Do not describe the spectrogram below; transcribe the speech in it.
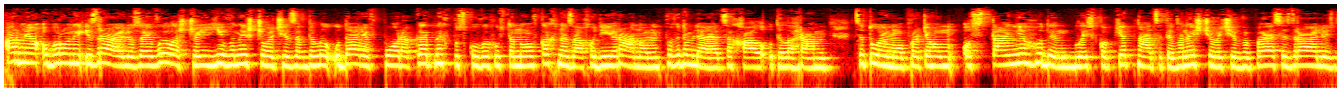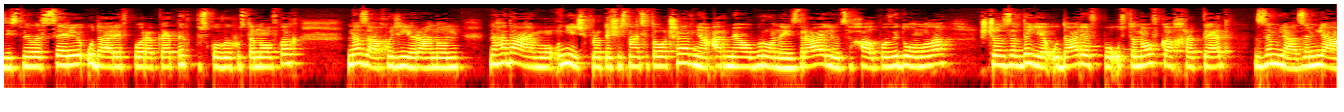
Армія оборони Ізраїлю заявила, що її винищувачі завдали ударів по ракетних пускових установках на заході Ірану. Повідомляє Цахал у Телеграм. Цитуємо протягом останніх годин близько 15 винищувачів ВПС Ізраїлю здійснили серію ударів по ракетних пускових установках. На заході Ірану нагадаємо, у ніч проти 16 червня армія оборони Ізраїлю Цахал повідомила, що завдає ударів по установках ракет Земля-Земля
